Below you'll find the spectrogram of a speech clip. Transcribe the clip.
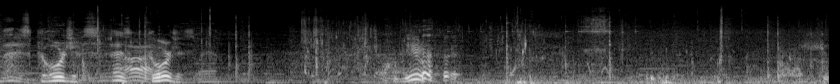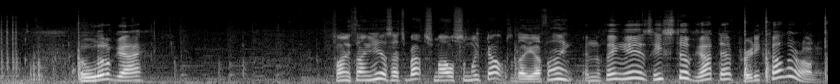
That is gorgeous. That is All right. gorgeous, man. Beautiful. A little guy. Funny thing is, that's about the smallest one we've caught today, I think. And the thing is, he's still got that pretty color on him.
